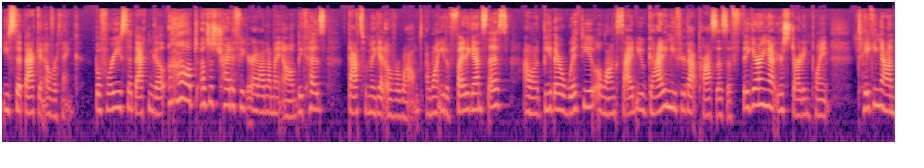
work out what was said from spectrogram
you sit back and overthink, before you sit back and go, oh, I'll, I'll just try to figure it out on my own because that's when we get overwhelmed. I want you to fight against this. I want to be there with you, alongside you, guiding you through that process of figuring out your starting point, taking on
